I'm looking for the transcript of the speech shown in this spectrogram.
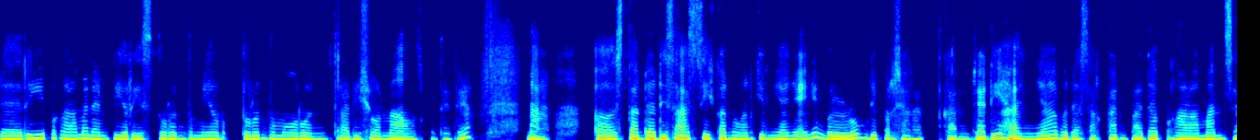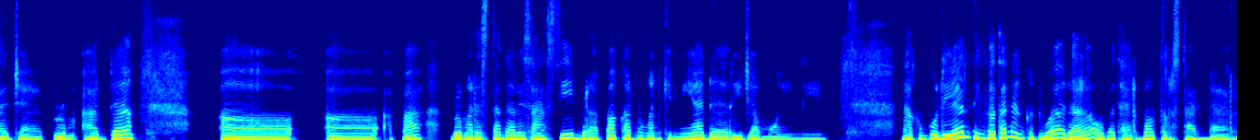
dari pengalaman empiris turun temurun, turun temurun tradisional seperti itu ya. Nah, eh, standarisasi kandungan kimianya ini belum dipersyaratkan. Jadi hanya berdasarkan pada pengalaman saja, belum ada eh, eh, apa belum ada standarisasi berapa kandungan kimia dari jamu ini. Nah, kemudian tingkatan yang kedua adalah obat herbal terstandar.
